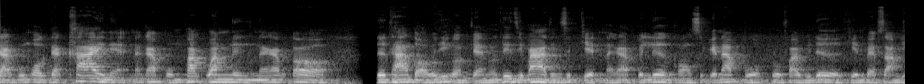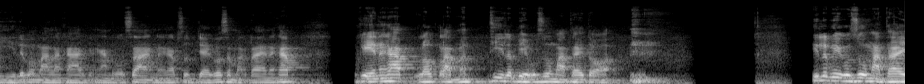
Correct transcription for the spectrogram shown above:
จากผมออกจากค่ายเนี่ยนะครับ ผมพักวันหนึ่งนะครับ ก็เดินทางต่อไปที่ขอนแก่นวันที่ 15ถึง17 นะครับ เป็นเรื่องของสเกตอัพบวกโปรไฟล์วิดีโอเขียนแบบ 3D และประมาณราคางานก่อสร้างนะครับ สนใจก็สมัครได้นะครับ โอเคนะครับ เรากลับมาที่ระเบียบกระทรวงมหาดไทยต่อ ที่ระเบียบกระทรวงมหาดไทย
